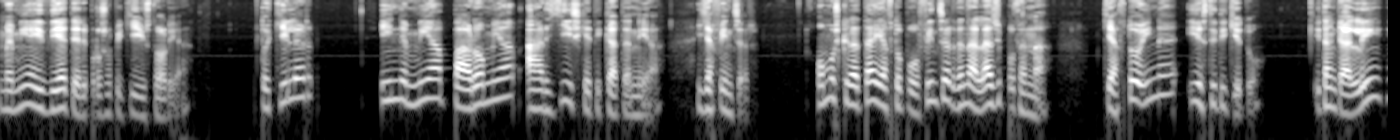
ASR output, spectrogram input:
με μια ιδιαίτερη προσωπική ιστορία. Το Killer είναι μια παρόμοια αργή σχετικά ταινία για Fincher. Όμως κρατάει αυτό που ο Fincher δεν αλλάζει πουθενά. Και αυτό είναι η αισθητική του. Ήταν καλή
